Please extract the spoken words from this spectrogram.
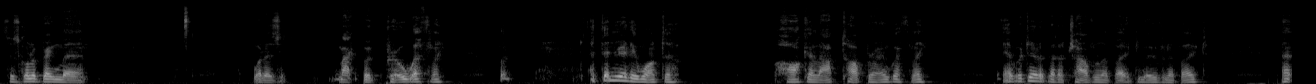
So it's going to bring my, what is it, MacBook Pro with me. But I didn't really want to hawk a laptop around with me. Yeah, we're doing a bit of travelling about, moving about. I,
